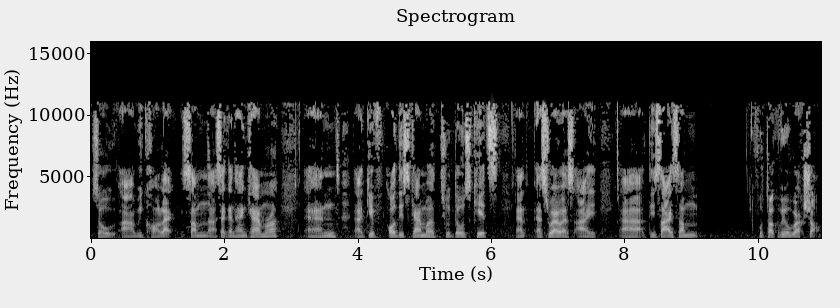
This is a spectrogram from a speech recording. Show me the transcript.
So uh, we collect some uh, second-hand camera and uh, give all this camera to those kids, and as well as I uh, design some photography workshop,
